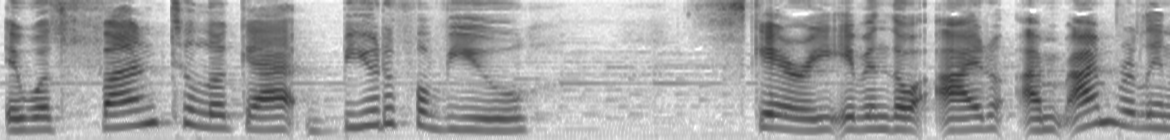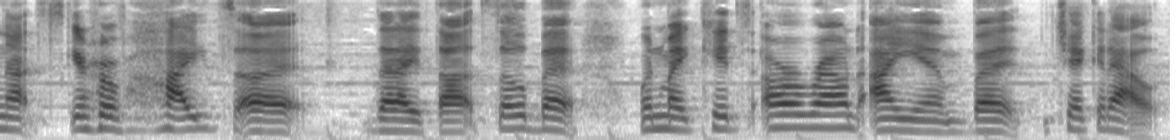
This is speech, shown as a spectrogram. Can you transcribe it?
It was fun to look at, beautiful view, scary, even though I don't, I'm, I'm really not scared of heights uh, that I thought so, but when my kids are around, I am. But check it out.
